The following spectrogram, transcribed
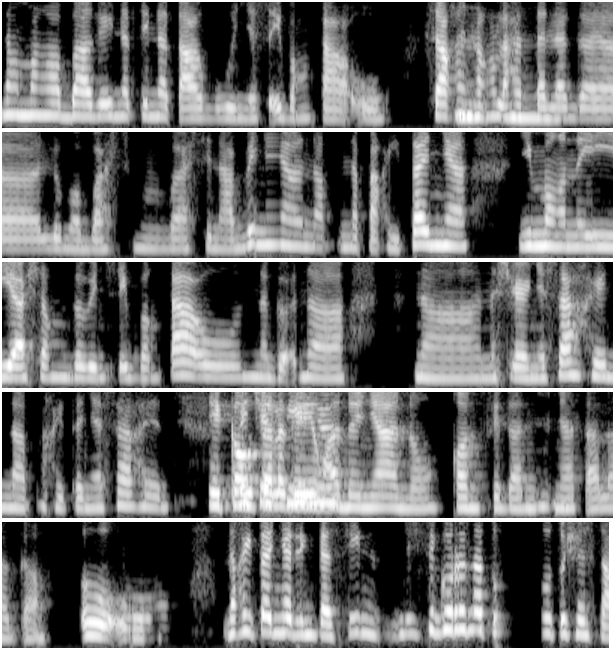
ng mga bagay na tinatago niya sa ibang tao. Sa akin mm-hmm. lang lahat talaga lumabas. Sinabi niya, nap- napakita niya, yung mga naiiya siyang gawin sa ibang tao, na, na na na-share niya sa akin, napakita niya sa akin. Ikaw Which talaga yung ano niya, no? Confident niya talaga. Oo. Nakita niya rin kasi, siguro natuto siya sa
